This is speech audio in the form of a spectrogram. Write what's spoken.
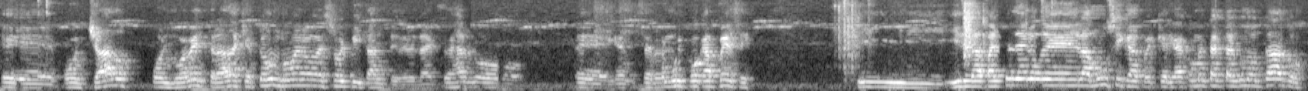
eh, ponchados por nueve entradas, que esto es un número exorbitante, de verdad, esto es algo eh, que se ve muy pocas veces. Y, y de la parte de lo de la música, pues quería comentarte algunos datos.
